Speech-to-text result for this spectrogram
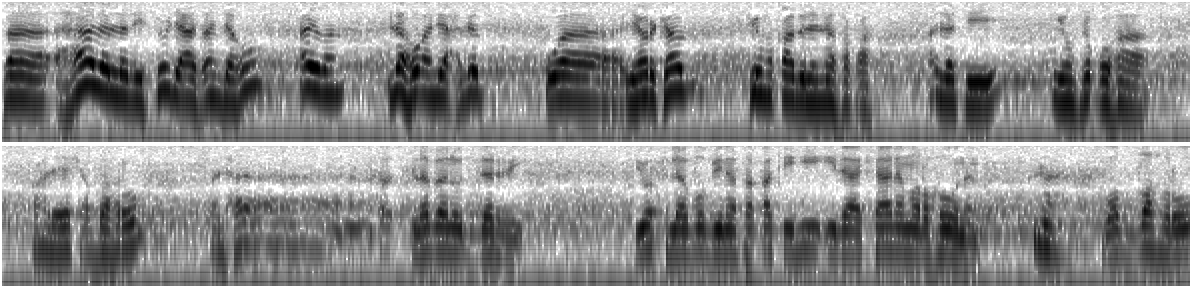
فهذا الذي استودعت عنده أيضا له أن يحلب ويركب في مقابل النفقة التي ينفقها. قال إيش الظهر؟ لبن الدر. يحلب بنفقته إذا كان مرهونا. نعم. والظهر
